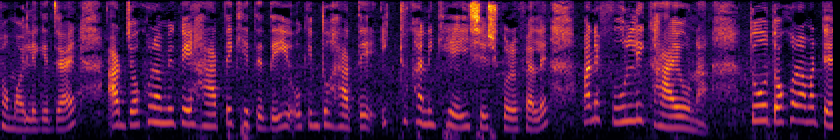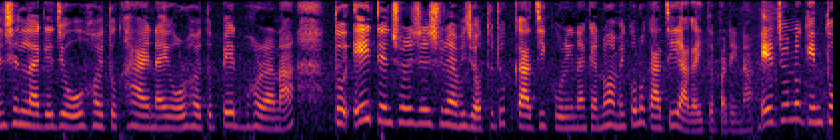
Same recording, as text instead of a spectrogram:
সময় লেগে যায়। আর যখন আমি ওকে হাতে খেতে দিই, ও কিন্তু হাতে একটুখানি খেয়েই শেষ করে ফেলে। মানে ফুললি খায়ও না। তো তখন আমার টেনশন লাগে যে ও হয়তো খায় নাই, ওর হয়তো পেট ভরা না। তো এই টেনশনে টেনশনে আমি যতটুকু কাজই করি না কেন, আমি কোনো কাজই আগাইতে পারি না। এই জন্য কিন্তু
